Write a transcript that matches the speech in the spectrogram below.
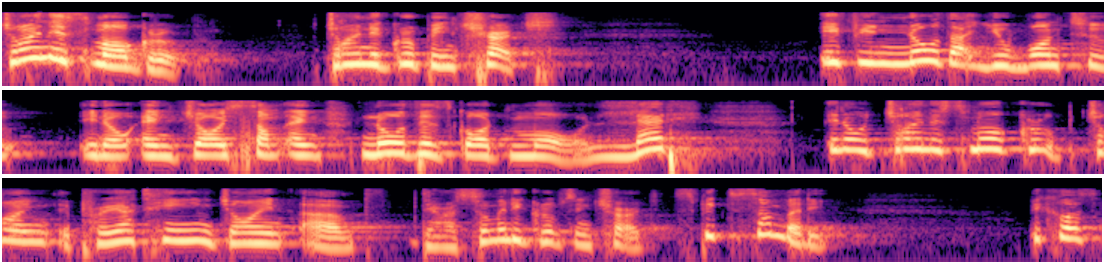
Join a small group. Join a group in church. If you know that you want to, you know, enjoy something, know this God more, let, you know, join a small group. Join a prayer team. Join, uh, there are so many groups in church. Speak to somebody. Because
